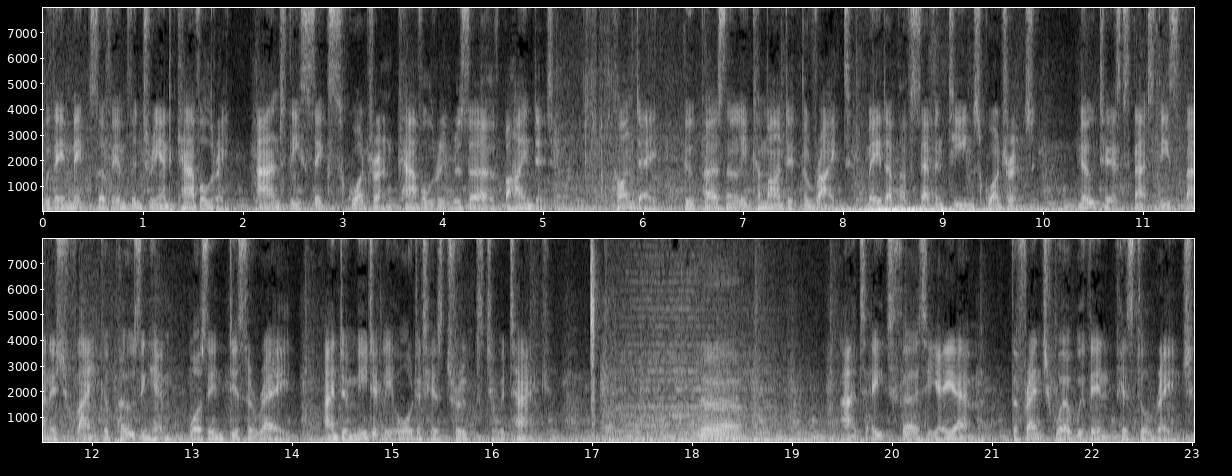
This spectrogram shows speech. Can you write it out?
with a mix of infantry and cavalry, and the 6th Squadron Cavalry Reserve behind it. Condé, who personally commanded the right, made up of 17 squadrons, noticed that the Spanish flank opposing him was in disarray and immediately ordered his troops to attack. Uh, At 8:30 a.m., the French were within pistol range,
